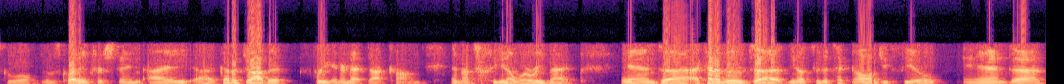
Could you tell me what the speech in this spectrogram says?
school, it was quite interesting. I uh, got a job at freeinternet.com, and that's you know where we met. And uh, I kind of moved, uh, you know, through the technology field, and uh,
